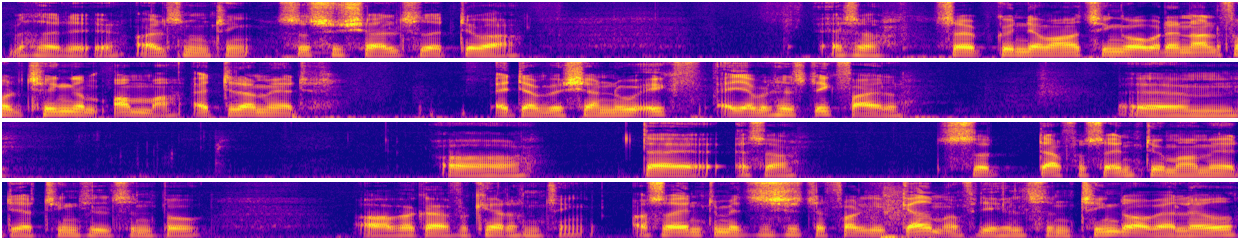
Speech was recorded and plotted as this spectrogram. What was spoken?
hvad hedder det, og alt sådan nogle ting. Så synes jeg altid, at det var, altså, så begyndte jeg meget at tænke over, hvordan andre folk tænkte om, mig, at det der med, at, at jeg, hvis jeg nu ikke, at jeg vil helst ikke fejle. Øhm, og der, altså, så derfor så endte det jo meget med, at jeg tænkte hele tiden på, og hvad gør jeg forkert og sådan ting. Og så endte det med til sidst, at folk ikke gad mig, fordi jeg hele tiden tænkte over, hvad jeg lavede.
